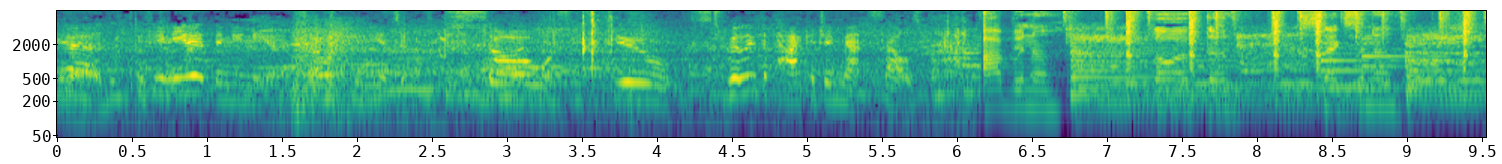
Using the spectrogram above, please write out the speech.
good. If you need it, then you need it. So if you need it. So cute. It's really the packaging that sells for me. I've been a throw up the sex in a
